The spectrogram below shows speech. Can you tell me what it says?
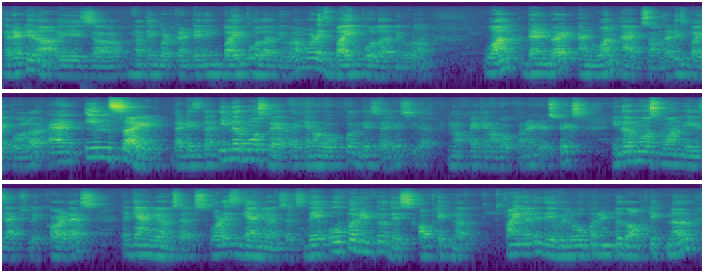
retina is uh, nothing but containing bipolar neuron. What is bipolar neuron? One dendrite and one axon that is bipolar and inside that is the innermost layer. I cannot open this i guess yeah. No i cannot open it it's fixed. Innermost one is actually called as the ganglion cells. What is ganglion cells? They open into this optic nerve. Finally they will open into the optic nerve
